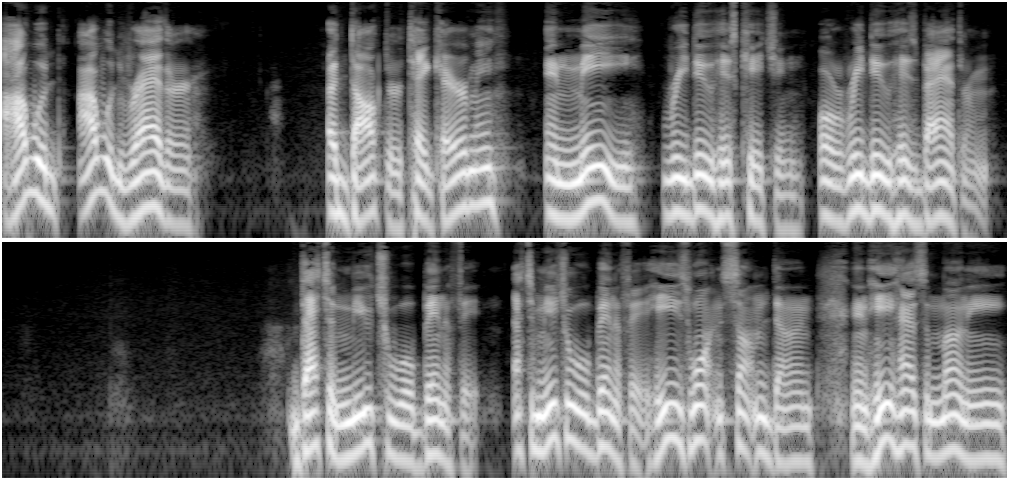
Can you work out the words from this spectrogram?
I would I would rather a doctor take care of me and me redo his kitchen or redo his bathroom. That's a mutual benefit. That's a mutual benefit. He's wanting something done and he has the money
